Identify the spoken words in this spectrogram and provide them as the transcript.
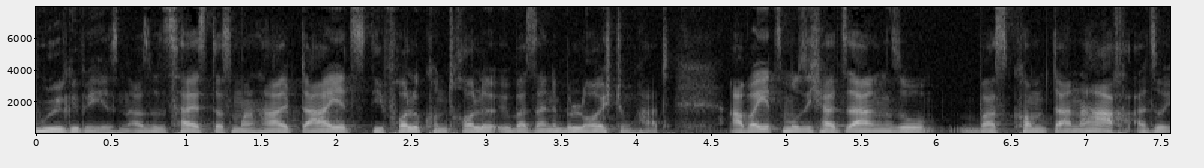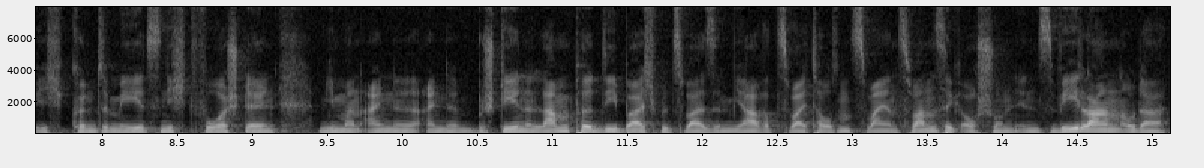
cool gewesen. Also das heißt, dass man halt da jetzt die volle Kontrolle über seine Beleuchtung hat. Aber jetzt muss ich halt sagen, so, was kommt danach? Also ich könnte mir jetzt nicht vorstellen, wie man eine, eine bestehende Lampe, die beispielsweise im Jahre 2022 auch schon ins WLAN oder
